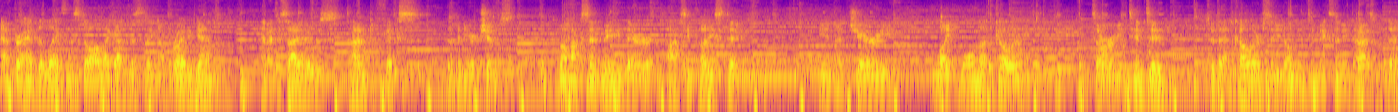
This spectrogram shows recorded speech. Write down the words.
After I had the legs installed, I got this thing upright again, and I decided it was time to fix the veneer chips. Mohawk sent me their epoxy putty stick in a cherry light walnut color. It's already tinted to that color, so you don't need to mix any dyes with it.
